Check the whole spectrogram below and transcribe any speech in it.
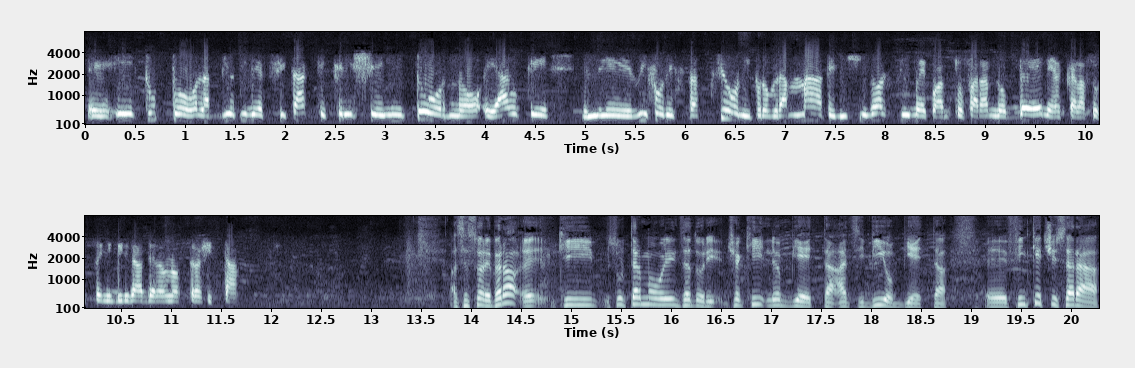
eh, e tutta la biodiversità che cresce intorno e anche le riforestazioni programmate vicino al fiume quanto faranno bene anche alla sostenibilità della nostra città. Assessore, però eh, chi, sul termovalorizzatori c'è chi le obietta, anzi vi obietta, eh, finché ci sarà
